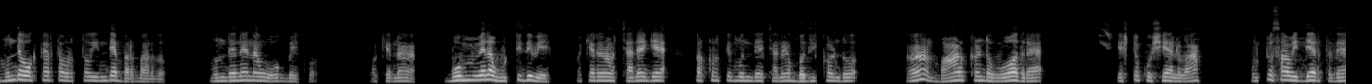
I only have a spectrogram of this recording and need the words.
ಮುಂದೆ ಹೋಗ್ತಾ ಇರ್ತಾ ಹೊರತು ಹಿಂದೆ ಬರಬಾರ್ದು. ಮುಂದೆನೇ ನಾವು ಹೋಗ್ಬೇಕು. ಓಕೆನಾ? ಭೂಮಿ ಮೇಲೆ ಹುಟ್ಟಿದ್ದೀವಿ ಓಕೆನಾ? ನಾವು ಚೆನ್ನಾಗೆ ಪ್ರಕೃತಿ ಮುಂದೆ ಚೆನ್ನಾಗಿ ಬದುಕೊಂಡು ಹಾಂ ಬಾಳ್ಕೊಂಡು ಹೋದ್ರೆ ಎಷ್ಟು ಖುಷಿ ಅಲ್ವಾ? ಹುಟ್ಟು ಸಾವು ಇದ್ದೇ ಇರ್ತದೆ.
